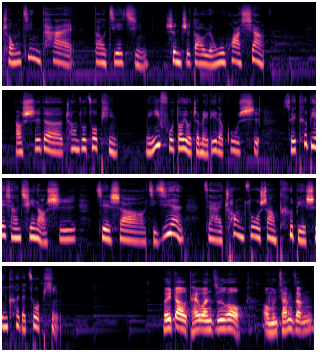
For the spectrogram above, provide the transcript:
从静态到街景，甚至到人物画像，老师的创作作品每一幅都有着美丽的故事，所以特别想请老师介绍几件在创作上特别深刻的作品。回到台湾之后，我们常常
